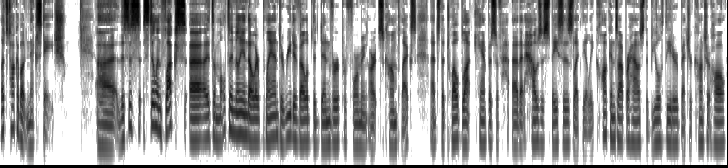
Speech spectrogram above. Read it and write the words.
Let's talk about next stage. Uh, this is still in flux. Uh, it's a multi-million dollar plan to redevelop the Denver Performing Arts Complex. That's the 12-block campus of, uh, that houses spaces like the Ellie Caulkins Opera House, the Buell Theater, Boettcher Concert Hall,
